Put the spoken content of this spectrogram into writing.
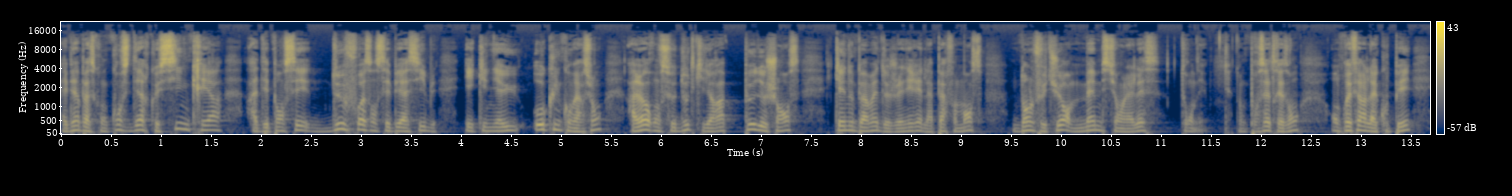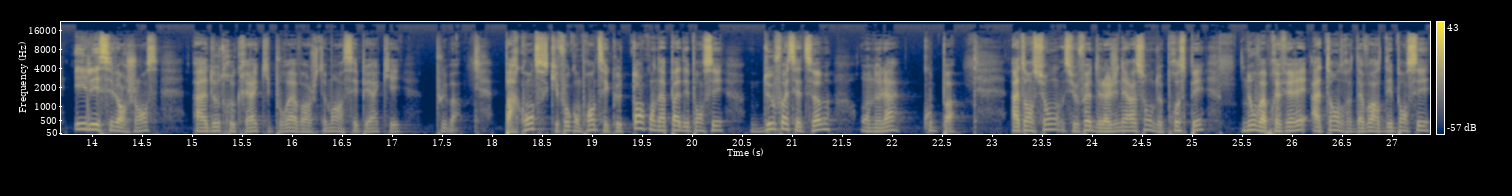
Eh bien parce qu'on considère que si une créa a dépensé deux fois son CPA cible et qu'il n'y a eu aucune conversion, alors on se doute qu'il y aura peu de chances qu'elle nous permette de générer de la performance dans le futur, même si on la laisse tourner. Donc pour cette raison, on préfère la couper et laisser leur chance à d'autres créas qui pourraient avoir justement un CPA qui est plus bas. Par contre, ce qu'il faut comprendre, c'est que tant qu'on n'a pas dépensé deux fois cette somme, on ne la coupe pas. Attention, si vous faites de la génération de prospects, nous on va préférer attendre d'avoir dépensé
